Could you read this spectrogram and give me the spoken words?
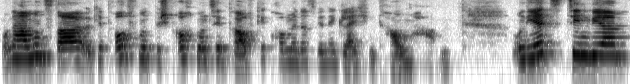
und haben uns da getroffen und besprochen und sind drauf gekommen, dass wir den gleichen Traum haben. Und jetzt sind wir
